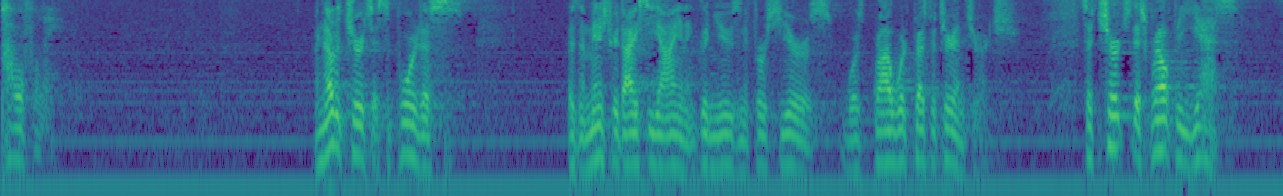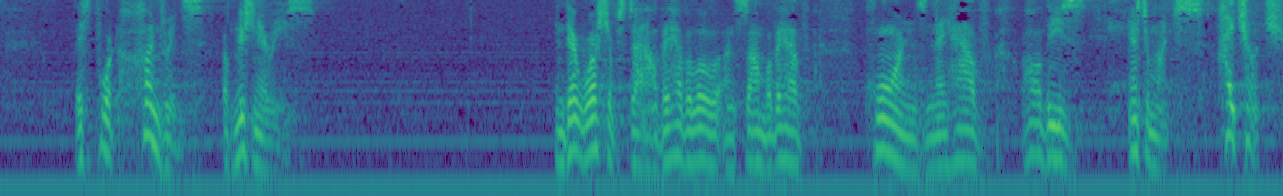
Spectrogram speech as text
powerfully. Another church that supported us as a ministry at ICI and at Good News in the first years was Briarwood Presbyterian Church. It's a church that's wealthy, yes. They support hundreds of missionaries. In their worship style, they have a little ensemble. They have horns and they have all these instruments. High church.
